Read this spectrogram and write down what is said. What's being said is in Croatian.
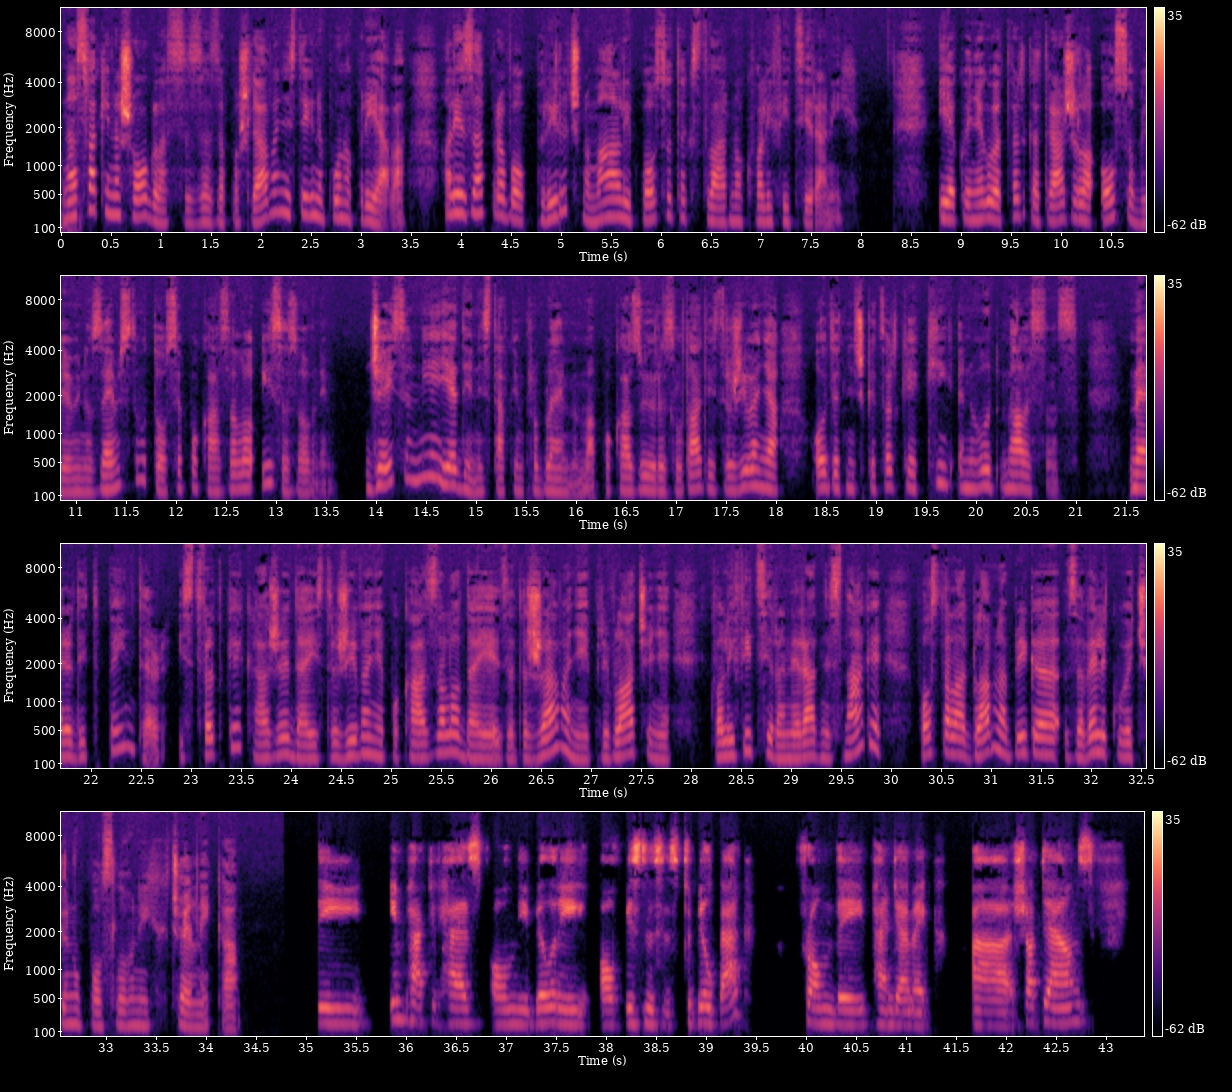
Na svaki naš oglas za zapošljavanje stigne puno prijava, ali je zapravo prilično mali postotak stvarno kvalificiranih. Iako je njegova tvrtka tražila osoblje u inozemstvu, to se pokazalo izazovnim. Jason nije jedini s takvim problemima, pokazuju rezultati istraživanja odvjetničke tvrtke King Wood Mallesons. Meredith Painter iz tvrtke kaže da je istraživanje pokazalo da je zadržavanje i privlačenje kvalificirane radne snage postala glavna briga za veliku većinu poslovnih čelnika. The impact it has on the ability of businesses to build back from the pandemic uh, shutdowns.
